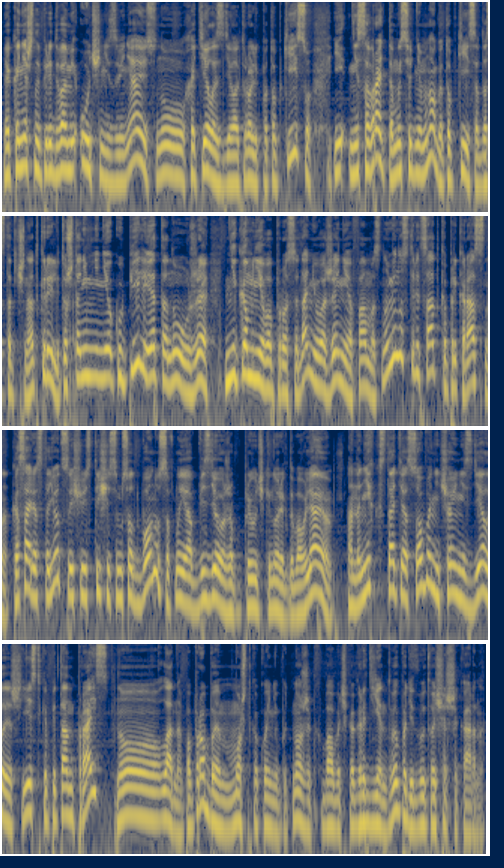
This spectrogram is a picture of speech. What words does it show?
Я, конечно, перед вами очень извиняюсь. Ну, хотелось сделать ролик по топ топ-кейсу. И не соврать-то мы сегодня много топ-кейсов достаточно открыли. То, что они мне не купили, это, ну, уже не ко мне вопросы, да, неуважение, Фамос. Ну, минус тридцатка, прекрасно. Косарь остается еще из 1700 бонусов, ну, я везде уже по привычке нолик добавляю. А на них, кстати, особо ничего и не сделаешь. Есть Капитан Прайс, но ладно, попробуем. Может, какой-нибудь ножик, бабочка, градиент выпадет, будет вообще шикарно.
